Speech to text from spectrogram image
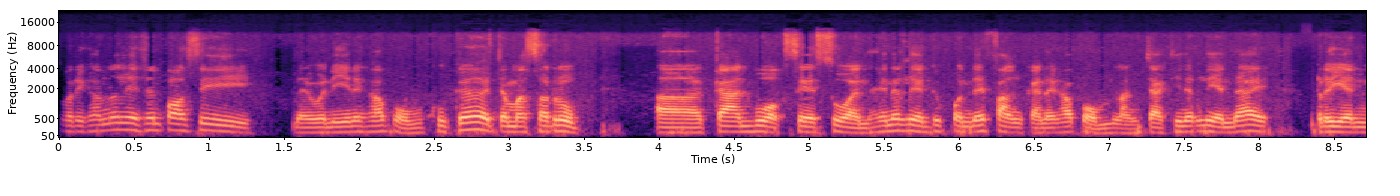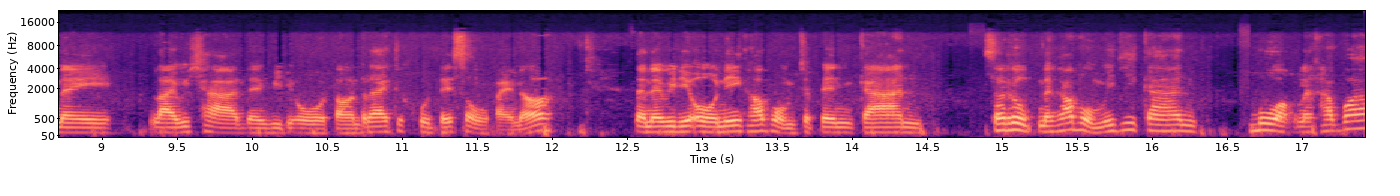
สวัสดีครับนักเรียนชั้นป .4 ในวันนี้นะครับผมครูเกอร์จะมาสรุปการบวกเศษส่วนให้นักเรียนทุกคนได้ฟังกันนะครับผมหลังจากที่นักเรียนได้เรียนในรายวิชาในวิดีโอตอนแรกที่ครูได้ส่งไปเนาะแต่ในวิดีโอนี้ครับผมจะเป็นการสรุปนะครับผมวิธีการบวกนะครับว่า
